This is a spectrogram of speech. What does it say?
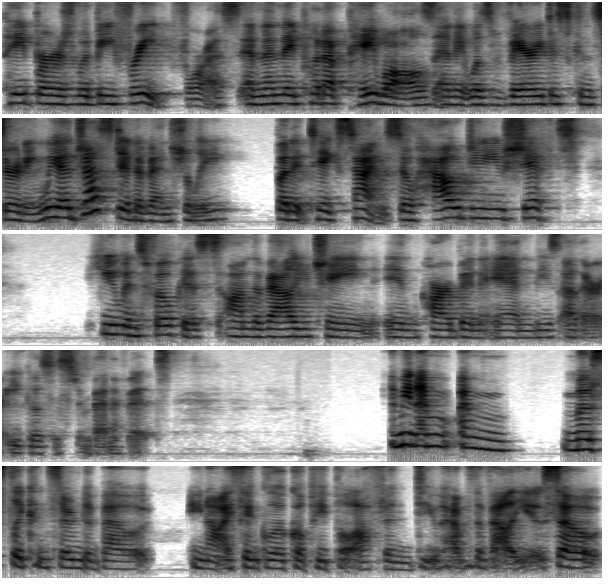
papers would be free for us. And then they put up paywalls and it was very disconcerting. We adjusted eventually, but it takes time. So, how do you shift humans' focus on the value chain in carbon and these other ecosystem benefits? I mean, I'm I'm mostly concerned about, you know, I think local people often do have the value. So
